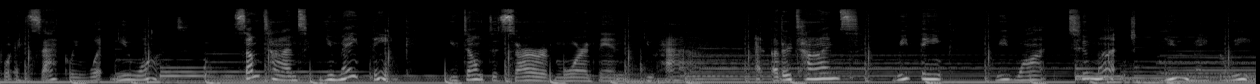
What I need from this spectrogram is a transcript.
for exactly what you want. Sometimes you may think you don't deserve more than you have. At other times, we think we want too much. You may believe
